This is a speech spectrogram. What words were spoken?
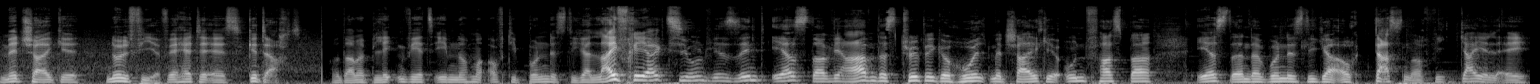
mit Schalke 04. Wer hätte es gedacht? Und damit blicken wir jetzt eben nochmal auf die Bundesliga. Live-Reaktion, wir sind Erster, wir haben das Triple geholt mit Schalke, unfassbar. Erster in der Bundesliga, auch das noch, wie geil, ey.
